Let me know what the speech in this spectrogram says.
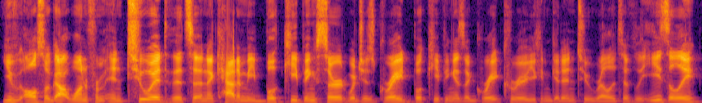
You've also got one from Intuit that's an Academy bookkeeping cert, which is great. Bookkeeping is a great career you can get into relatively easily.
